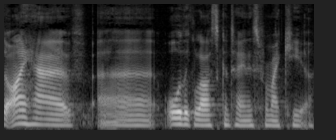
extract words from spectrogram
so I have uh, all the glass containers from IKEA.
